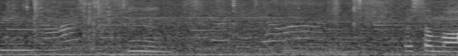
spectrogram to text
Finland? Mm. Gusto mo?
